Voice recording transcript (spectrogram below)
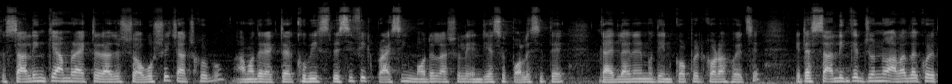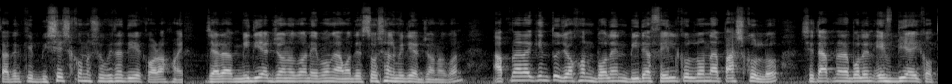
তো স্টার্লিংকে আমরা একটা রাজস্ব অবশ্যই চার্জ করব। আমাদের একটা খুবই স্পেসিফিক প্রাইসিং মডেল আসলে এনডিএসও পলিসিতে গাইডলাইনের মধ্যে ইনকর্পোরেট করা হয়েছে। এটা স্টার্লিংকের জন্য আলাদা করে তাদেরকে বিশেষ কোনো সুবিধা দিয়ে করা হয়। যারা মিডিয়ার জনগণ এবং আমাদের সোশ্যাল মিডিয়ার জনগণ আপনারা কিন্তু যখন বলেন বিডা ফেল করল না পাশ করল সেটা আপনারা বলেন এফডিআই কত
